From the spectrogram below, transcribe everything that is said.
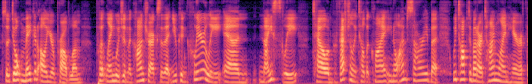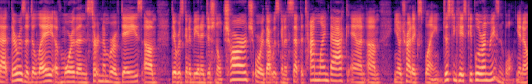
So don't make it all your problem put language in the contract so that you can clearly and nicely tell and professionally tell the client, you know, I'm sorry, but we talked about our timeline here. If that there was a delay of more than a certain number of days, um, there was going to be an additional charge, or that was going to set the timeline back, and um, you know, try to explain just in case people are unreasonable. You know,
